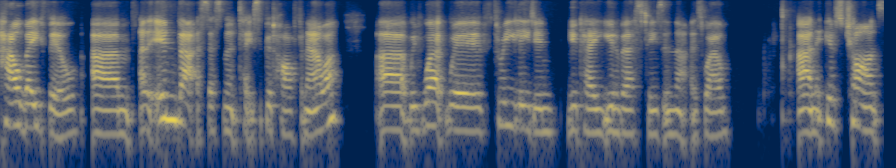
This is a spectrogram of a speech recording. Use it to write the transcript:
how they feel. Um, and in that assessment takes a good half an hour. Uh, we've worked with three leading uk universities in that as well. And it gives chance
